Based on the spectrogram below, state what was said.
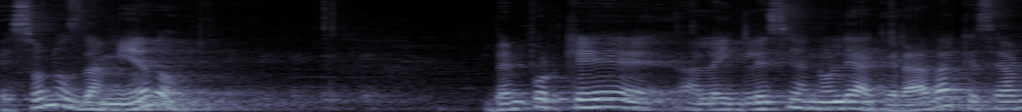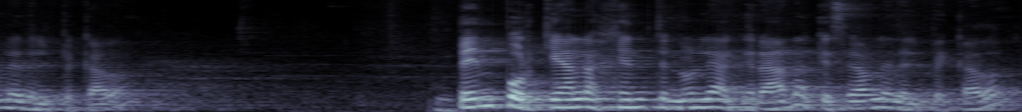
eso nos da miedo. ¿Ven por qué a la iglesia no le agrada que se hable del pecado? ¿Ven por qué a la gente no le agrada que se hable del pecado?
